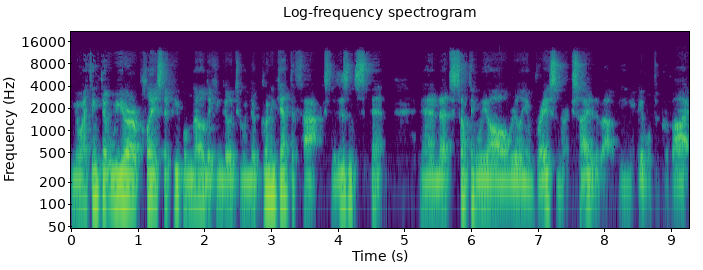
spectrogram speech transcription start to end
you know i think that we are a place that people know they can go to and they're going to get the facts. It isn't spin. And that's something we all really embrace and are excited about being able to provide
